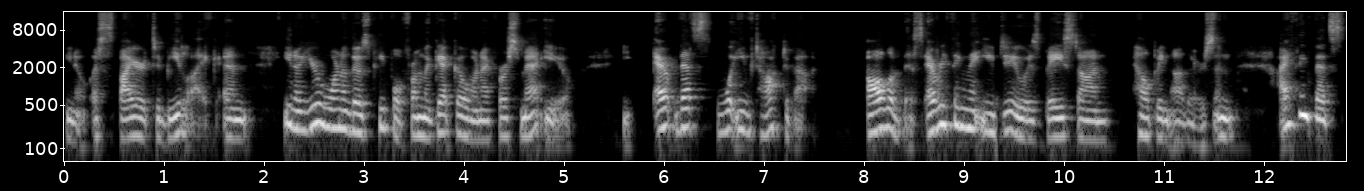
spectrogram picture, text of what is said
you know, aspire to be like? And, you know, you're one of those people from the get go when I first met you. That's what you've talked about. All of this, everything that you do is based on helping others. And I think that's,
